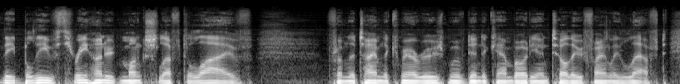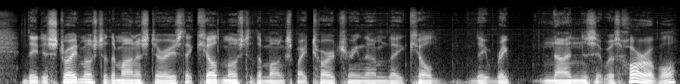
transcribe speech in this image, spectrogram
they believe, 300 monks left alive from the time the Khmer Rouge moved into Cambodia until they finally left. They destroyed most of the monasteries. They killed most of the monks by torturing them. They killed, they raped nuns. It was horrible.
